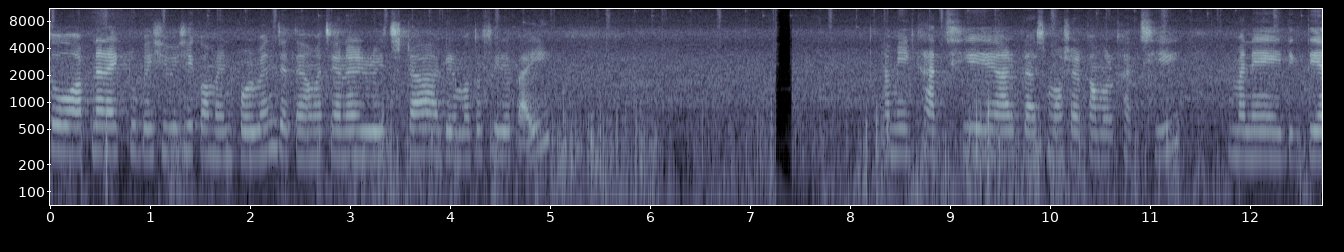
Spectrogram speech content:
তো আপনারা একটু বেশি বেশি কমেন্ট করবেন যাতে আমার চ্যানেলের রিচটা আগের মতো ফিরে পাই। আমি খাচ্ছি আর প্লাস মশার কামড় খাচ্ছি। মানে এই দিক দিয়ে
